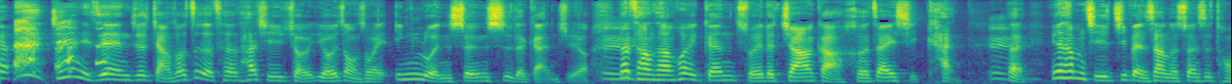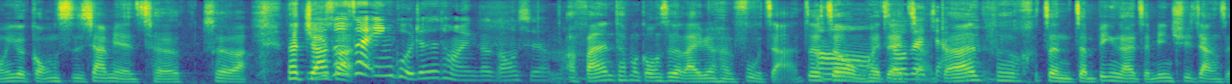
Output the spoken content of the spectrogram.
其实你之前就讲说这个车它其实有有一种所谓英伦绅士的感觉哦，那常常会跟所谓的 Jaga 合在一起看，嗯对，因为他们其实基本上呢算是同一个公司下面的车车啊。那 Jaga 在英国就是同一个公司了吗？啊，反正他们公司的来源很复杂，这之后我们会再讲，反正整整并来整并去这样子。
